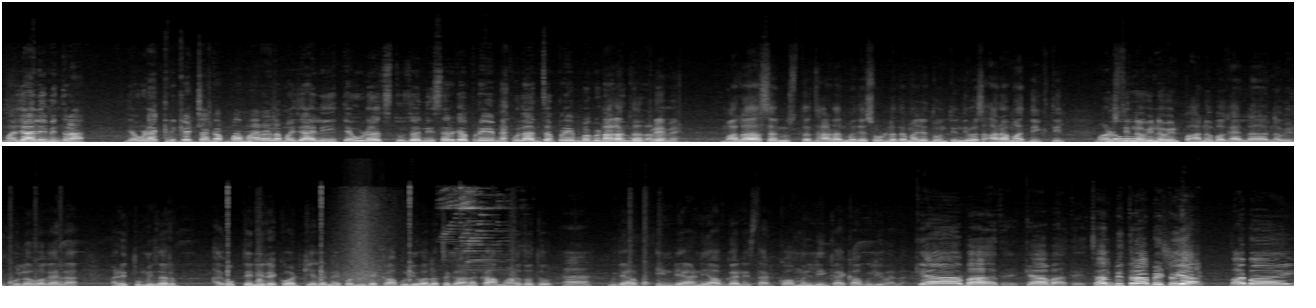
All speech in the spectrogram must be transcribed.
मजा आली मित्रा. जेवढ्या क्रिकेटच्या गप्पा मारायला मजा आली. तेवढंच तुझं निसर्ग प्रेम फुलांचं प्रेम बघून मला खूप. प्रेम आहे. मला असं नुसतं झाडांमध्ये सोडलं तर माझे दोन तीन दिवस आरामात निघतील. नुसती नवीन नवीन पानं बघायला नवीन फुलं बघायला. आणि तुम्ही जर आय होप त्यांनी रेकॉर्ड केलं नाही पण मी ते काबुलीवालाचं गाणं का म्हणत होतो? हां. उद्या इंडिया आणि अफगाणिस्तान कॉमन लिंक आहे काबुलीवाला. क्या बात आहे क्या बात आहे. चल मित्रा भेटूया. बाय बाय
